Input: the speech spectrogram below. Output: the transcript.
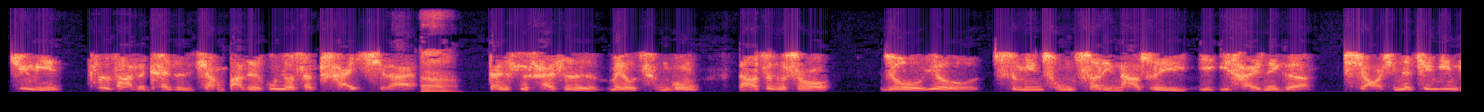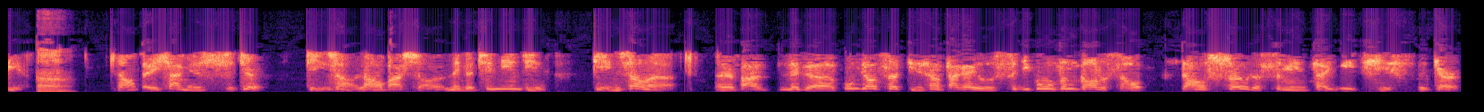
居民。自发的开始想把这个公交车抬起来，嗯，但是还是没有成功。然后这个时候，又又有市民从车里拿出一一台那个小型的千斤顶，嗯，然后在下面使劲顶上，然后把小那个千斤顶顶上了，呃，把那个公交车顶上大概有十几公分高的时候，然后所有的市民在一起使劲儿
